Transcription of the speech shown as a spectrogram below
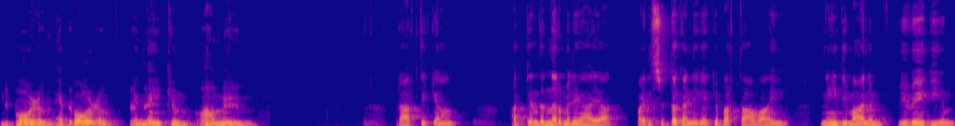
ഇപ്പോഴും എപ്പോഴും എന്നേക്കും. ആമേൻ. പ്രാർത്ഥിക്കാം. അത്യന്തം നിർമ്മലയായ പരിശുദ്ധ കന്യകയ്ക്ക് ഭർത്താവായി നീതിമാനും വിവേകിയും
